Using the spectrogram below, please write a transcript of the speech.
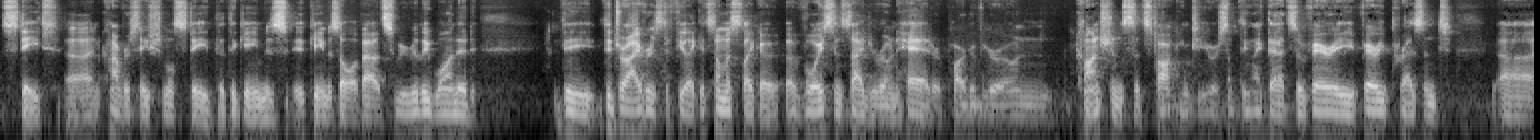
state uh, and conversational state that the game is game is all about. So we really wanted the the drivers to feel like it's almost like a, a voice inside your own head or part of your own conscience that's talking to you or something like that. So very very present. Uh,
